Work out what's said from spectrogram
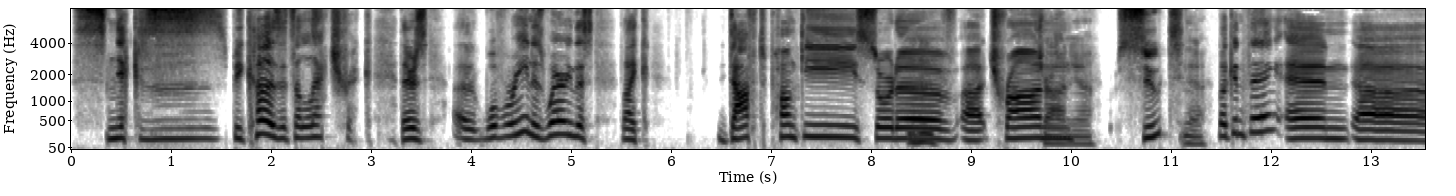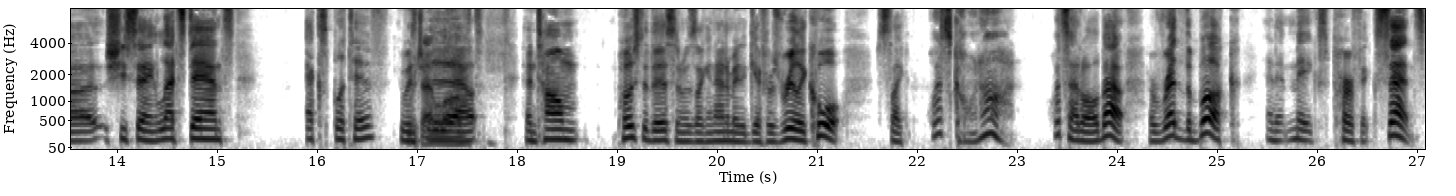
snicks because it's electric. There's uh, Wolverine is wearing this like Daft Punky sort of uh, Tron, Tron, yeah. suit Yeah. looking thing, and uh, she's saying "Let's dance." Expletive. It was Which I loved. and Tom posted this and it was like an animated GIF. It was really cool. It's like, what's going on? What's that all about? I read the book and it makes perfect sense.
